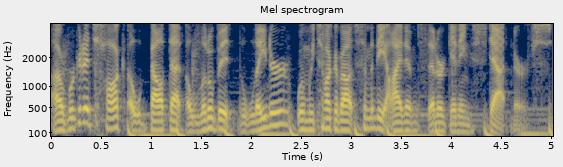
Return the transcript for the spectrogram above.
uh, we're going to talk about that a little bit later when we talk about some of the items that are getting stat nerfs.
